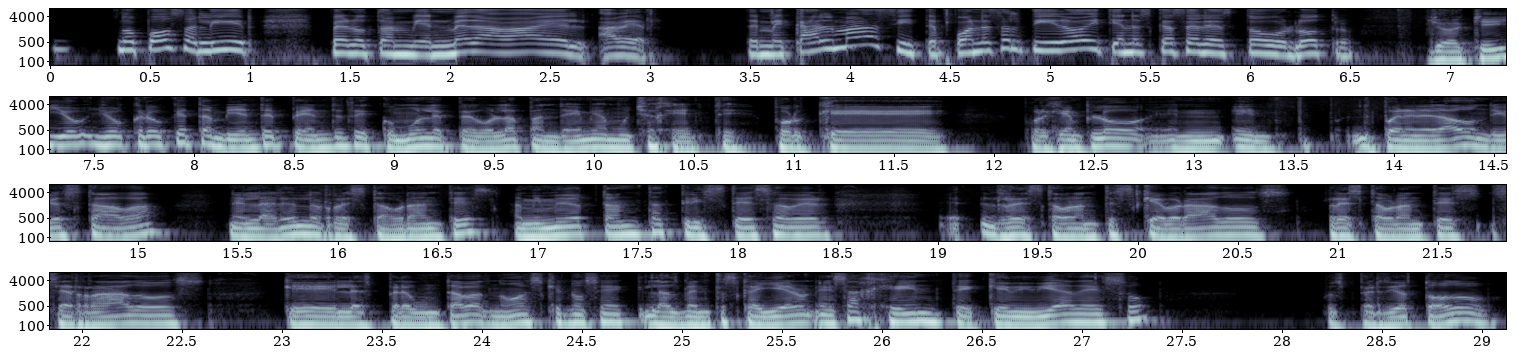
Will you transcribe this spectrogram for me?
no puedo salir, pero también me daba el, a ver, te me calmas y te pones al tiro y tienes que hacer esto o lo otro. Yo aquí, yo, yo creo que también depende de cómo le pegó la pandemia a mucha gente. Porque, por ejemplo, en, en, pues, en el lado donde yo estaba, en el área de los restaurantes, a mí me dio tanta tristeza ver eh, restaurantes quebrados, restaurantes cerrados, que les preguntabas, no, es que no sé, las ventas cayeron. Esa gente que vivía de eso, pues perdió todo.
